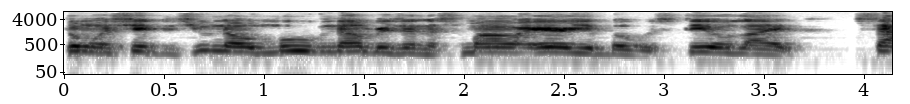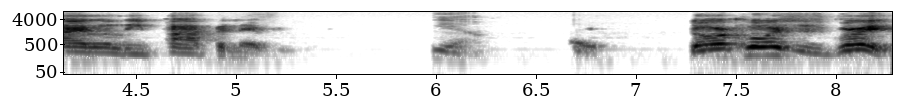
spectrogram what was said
doing shit that you know move numbers in a small area but was still, like, silently popping everywhere. Yeah. Like, Dark Horse is great.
